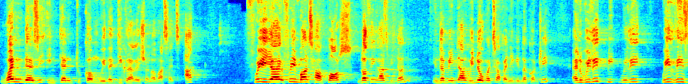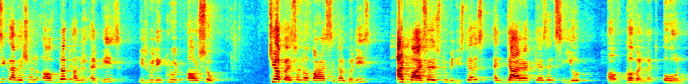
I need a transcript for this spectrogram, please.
when does he intend to come with a declaration of Assets Act? Three, year, three months have passed, nothing has been done. In the meantime, we know what's happening in the country. And will it be, will it, with this declaration of not only MPs, it will include also chairperson of parastatal bodies, advisors to ministers, and directors and CEO of government-owned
